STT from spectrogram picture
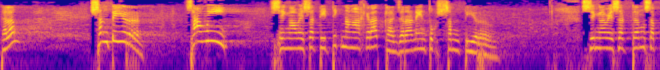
Dalam sentir. Sami sing awe setitik nang akhirat ganjarane untuk sentir. Sing awe sedang 10.000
